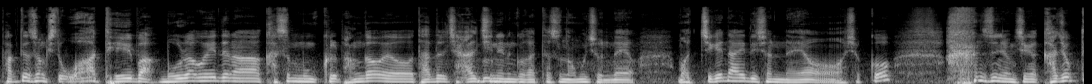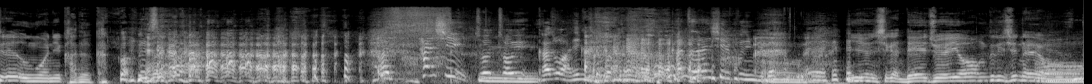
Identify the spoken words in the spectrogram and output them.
박대성 씨도, 와, 대박. 뭐라고 해야 되나. 가슴 뭉클. 반가워요. 다들 잘 지내는 것 같아서 너무 좋네요. 멋지게 나이 드셨네요. 하셨고, 한순영 씨가 가족들의 응원이 가득한 겁니다. 한씨, 저, 저희 음. 가족 아닙니다. 같은 한씨일 뿐입니다. 어, 네. 이현 씨가 내조의 여왕들이시네요. 오,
